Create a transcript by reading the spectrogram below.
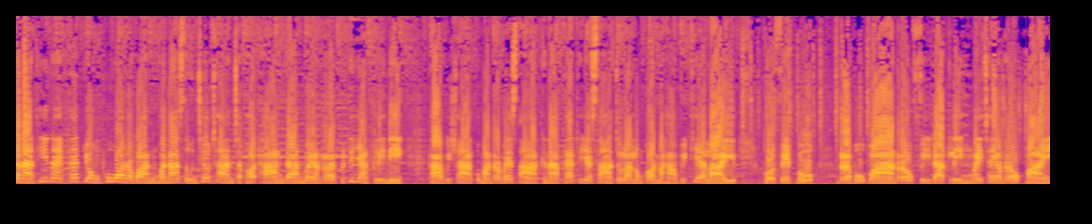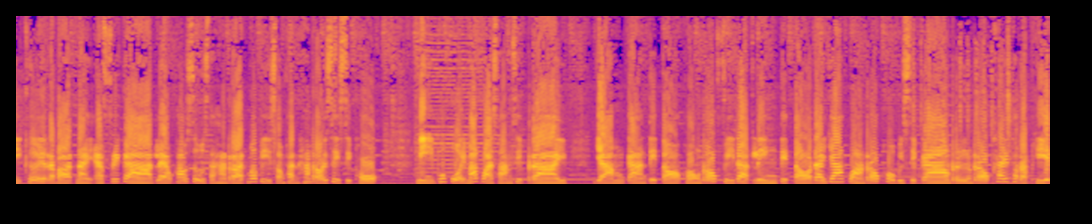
ขณะที่นายแพทย์ยง ภู่วรวรรณหัวหน้าศูนย์เชี่ยวชาญเฉพาะทางด้านไวรัสวิทยาคลินิก ภาควิชากุมารเวชศาสตร์ คณะแพทยศาสตร์จุฬาลงกรณ์มหาวิทยาลัย โพสต์เฟซบุ๊กระบุว่าโรคฝีดาดลิงไม่ใช่โรคใหม่ เคยระบาดในแอฟริกาแล้วเข้าสู่สหรัฐเมื่อปี 2546 มีผู้ป่วยมากกว่า 30 ราย ย้ำการติดต่อของโรคฝีดาดลิง ติดต่อได้ยากกว่าโรคโควิด -19 หรือโรคไข้ทรพิษ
